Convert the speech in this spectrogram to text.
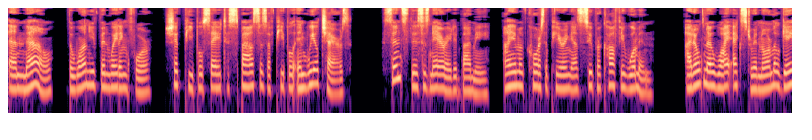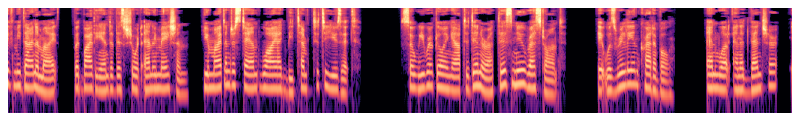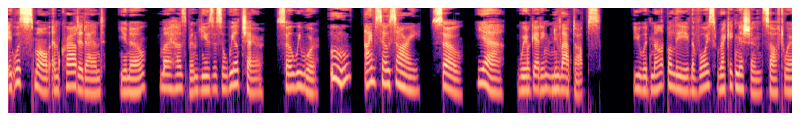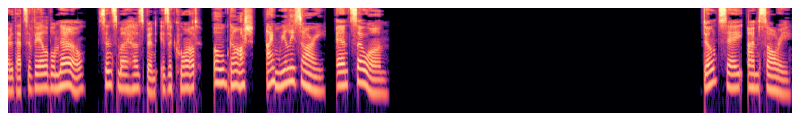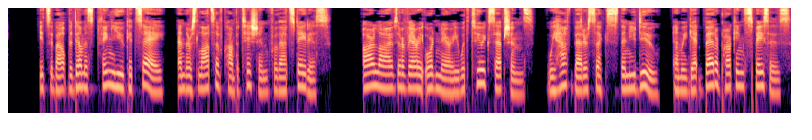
And now, the one you've been waiting for, shit people say to spouses of people in wheelchairs. Since this is narrated by me, I am of course appearing as Super Coffee Woman. I don't know why Xtranormal gave me dynamite, but by the end of this short animation, you might understand why I'd be tempted to use it. So we were going out to dinner at this new restaurant. It was really incredible. And what an adventure, it was small and crowded and, you know, my husband uses a wheelchair, so we were. Ooh, I'm so sorry. So, yeah, we're getting new laptops. You would not believe the voice recognition software that's available now, since my husband is a quad, Oh gosh, I'm really sorry. and so on. Don't say, I'm sorry. It's about the dumbest thing you could say, and there's lots of competition for that status. Our lives are very ordinary with two exceptions. We have better sex than you do, and we get better parking spaces.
